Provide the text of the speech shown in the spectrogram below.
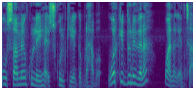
uu saameyn ku leeyahay iskuulkiiyo gabdhahaba. Warkii dunidana waa naga intaa.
